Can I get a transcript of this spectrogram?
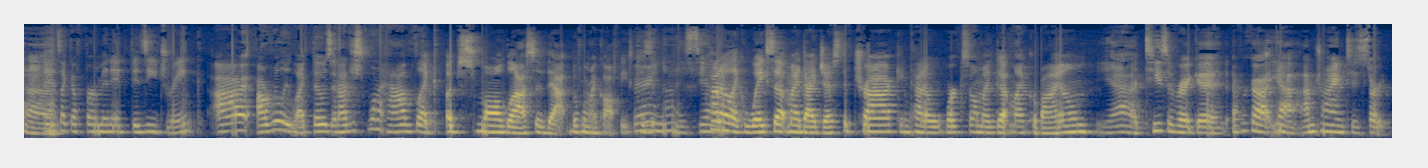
yeah. it's like a fermented fizzy drink. I I really like those, and I just want to have like a small glass of that before my coffee because Very it nice. Yeah, kind of like wakes up my digestive tract and kind of works on my gut microbiome. yeah. Teas are very good. I forgot. Yeah, I'm trying to start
